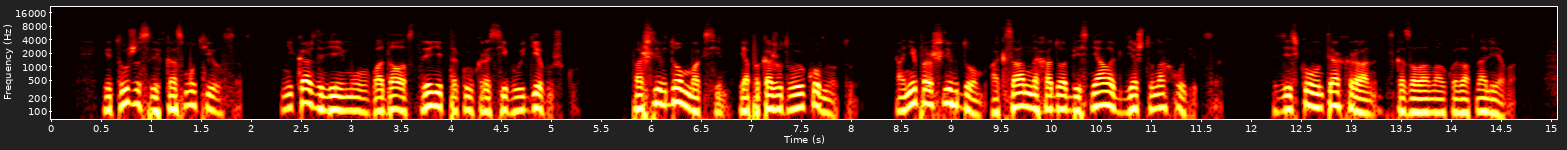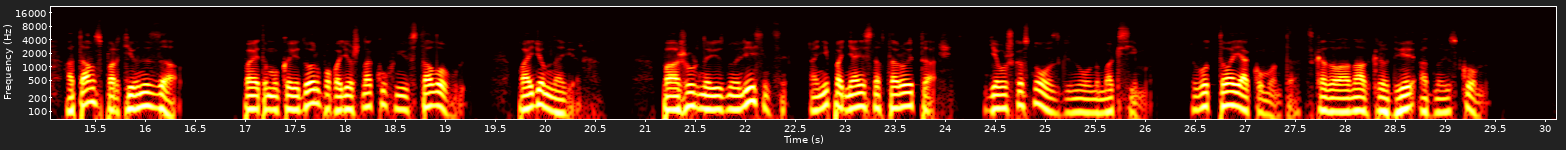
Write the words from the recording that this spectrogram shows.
и тут же слегка смутился. Не каждый день ему выпадало встретить такую красивую девушку. «Пошли в дом, Максим, я покажу твою комнату». Они прошли в дом. Оксана на ходу объясняла, где что находится. «Здесь комнаты охраны», — сказала она, указав налево. «А там спортивный зал. По этому коридору попадешь на кухню и в столовую. Пойдем наверх». По ажурной резной лестнице они поднялись на второй этаж. Девушка снова взглянула на Максима. «Вот твоя комната», — сказала она, открыв дверь одной из комнат.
